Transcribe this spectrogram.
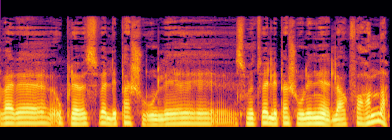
være, oppleves personlig, som et veldig personlig nederlag for han. da.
